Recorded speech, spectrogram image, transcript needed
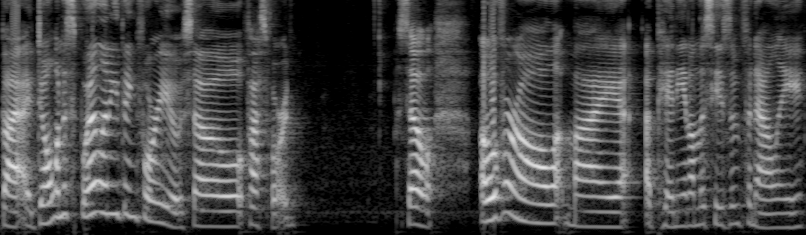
but I don't want to spoil anything for you. So, fast forward. So, overall, my opinion on the season finale,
